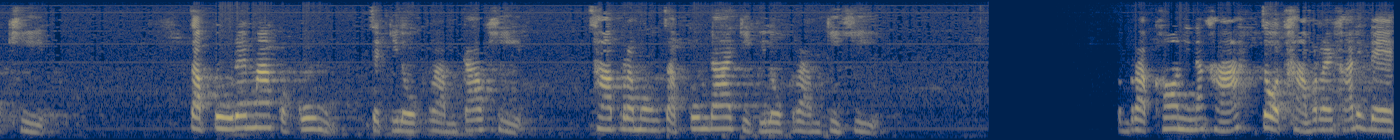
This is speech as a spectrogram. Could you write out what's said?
6 ขีด จับปูได้มากกว่ากุ้ง 7 กิโลกรัม 9 ขีด ชาวประมงจับกุ้งได้กี่กิโลกรัม กี่ขีด สำหรับข้อนี้นะคะ โจทย์ถามอะไรคะเด็ก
